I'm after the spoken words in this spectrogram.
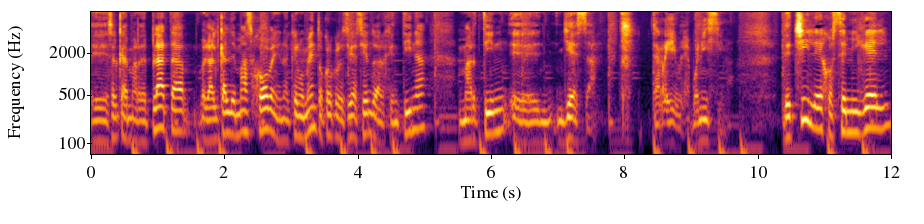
eh, cerca de Mar del Plata, el alcalde más joven en aquel momento, creo que lo sigue haciendo de Argentina, Martín Yesa. Terrible, buenísimo. De Chile, José Miguel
